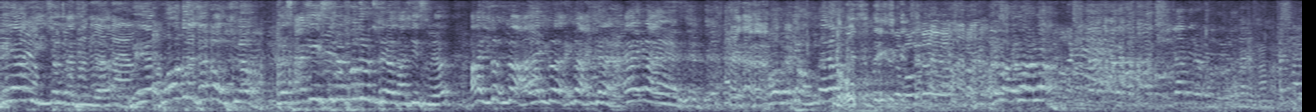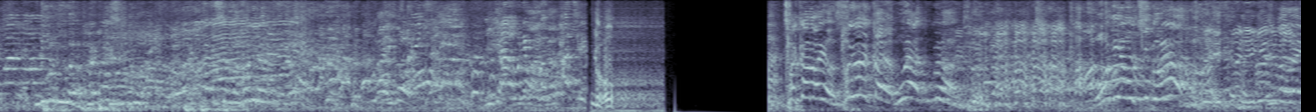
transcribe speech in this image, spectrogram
외야도 인정다 드립니다. 외야 뭐든 상관없어요. 자, 자신 있으면 손 들어 주세요. 자신 있으면. 아 이거 이거 아 이거 이거 아니잖아요. 아 이거 아니에요. 어 몇개 없나요? 알겠습니다. 이거 괜찮아요. 얼마 얼마 얼마? 이거 누구야? 180 누구? 180만 확인하는 거예요? 아 이거 야, 우리 법까지. 잠깐만요. 성형외과야. 뭐야 누구야? 어디에 묻힌 거야? 이걸 얘기해주면 어떡해요?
